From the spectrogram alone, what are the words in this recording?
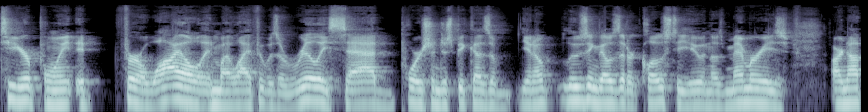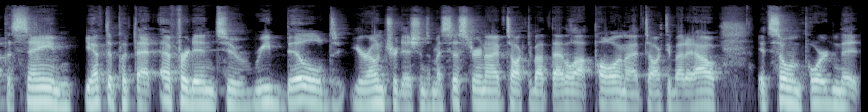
to your point, it for a while in my life, it was a really sad portion just because of, you know, losing those that are close to you and those memories are not the same. You have to put that effort in to rebuild your own traditions. My sister and I have talked about that a lot. Paula and I have talked about it, how it's so important that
